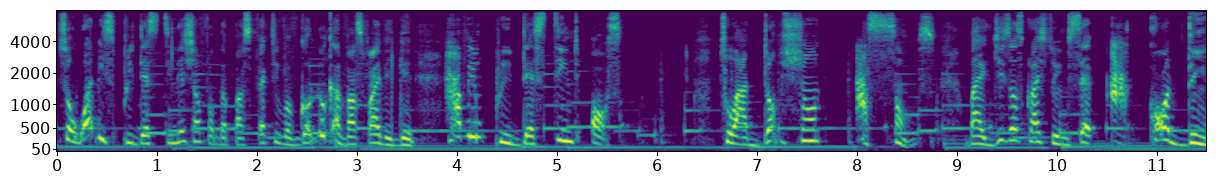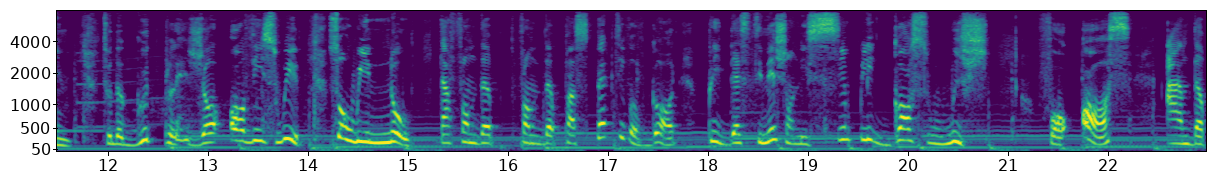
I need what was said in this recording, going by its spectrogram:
So, what is predestination from the perspective of God? Look at verse 5 again. Having predestined us to adoption as sons by Jesus Christ to Himself, according to the good pleasure of His will. So we know that from the from the perspective of God, predestination is simply God's wish for us and the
